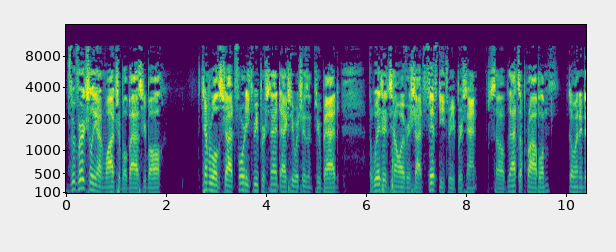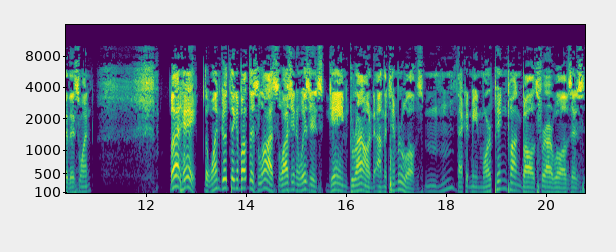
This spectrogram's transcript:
virtually unwatchable basketball. The Timberwolves shot 43% actually, which isn't too bad. The Wizards, however, shot 53%. So that's a problem going into this one. But hey, the one good thing about this loss, the Washington Wizards gained ground on the Timberwolves. Mm-hmm. That could mean more ping pong balls for our Wolves as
